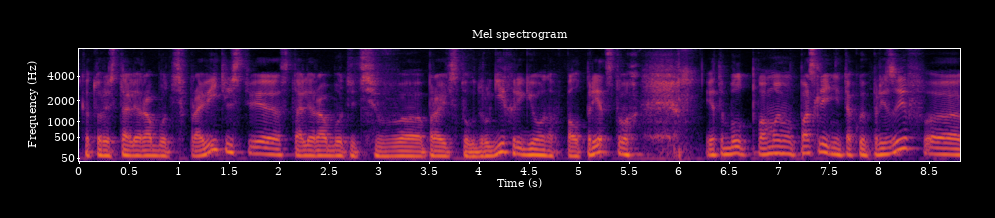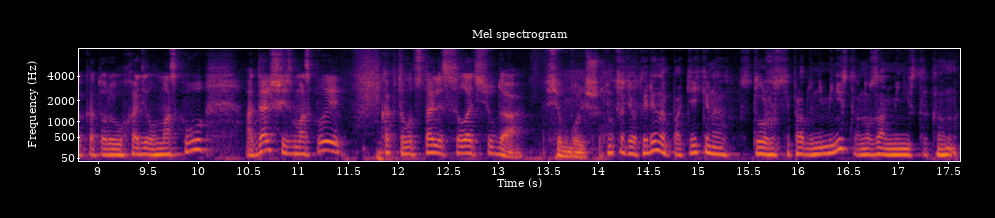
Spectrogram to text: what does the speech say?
которые стали работать в правительстве, стали работать в правительствах других регионах, в полпредствах. Это был, по-моему, последний такой призыв, э, который уходил в Москву, а дальше из Москвы как-то вот стали ссылать сюда все больше. Ну, кстати, вот Ирина Потекина с должности, правда, не министра, но замминистра к нам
